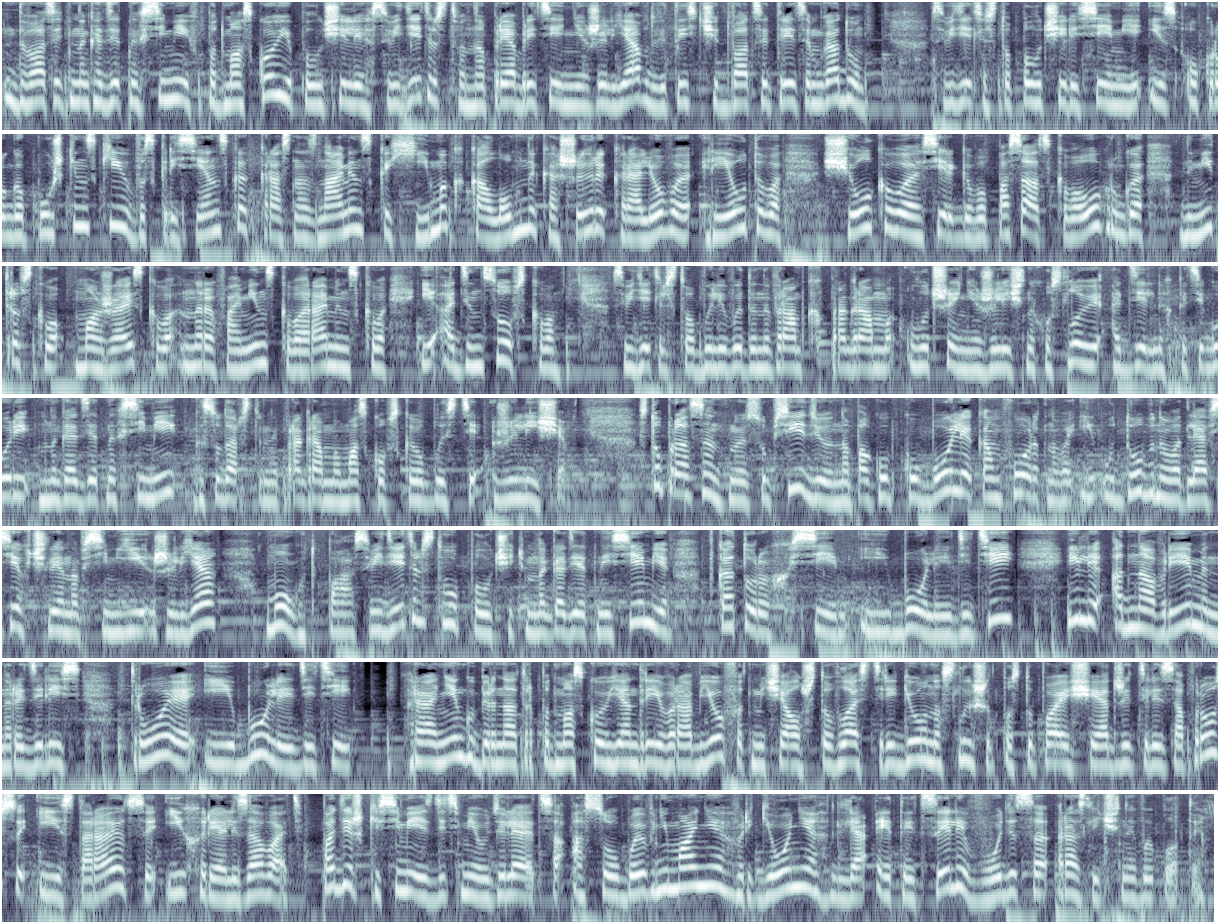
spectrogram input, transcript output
20 многодетных семей в Подмосковье получили свидетельство на приобретение жилья в 2023 году. Свидетельство получили семьи из округа Пушкинский, Воскресенска, Краснознаменска, Химок, Коломны, Каширы, Королева, Реутова, Щелково, Серегово-Посадского округа, Дмитровского, Можайского, Нарафаминского, Раменского и Одинцовского. Свидетельства были выданы в рамках программы улучшения жилищных условий отдельных категорий многодетных семей государственной программы программы Московской области «Жилище». Стопроцентную субсидию на покупку более комфортного и удобного для всех членов семьи жилья могут по свидетельству получить многодетные семьи, в которых семь и более детей или одновременно родились трое и более детей – Ранее губернатор Подмосковья Андрей Воробьев отмечал, что власти региона слышат поступающие от жителей запросы и стараются их реализовать. Поддержке семей с детьми уделяется особое внимание. В регионе для этой цели вводятся различные выплаты.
